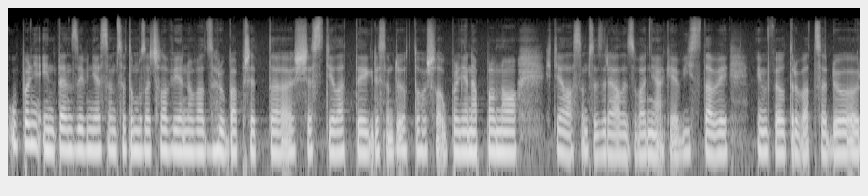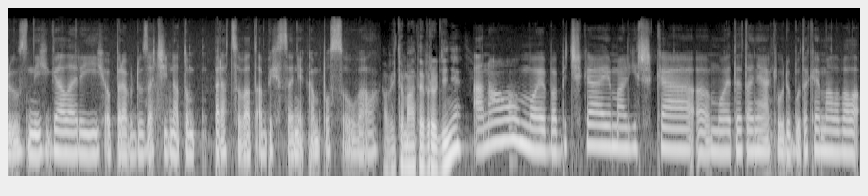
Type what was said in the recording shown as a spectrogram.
Úplně intenzivně jsem se tomu začala věnovat zhruba před eh, šesti lety, kdy jsem do toho šla úplně naplno. Chtěla jsem se zrealizovat nějaké výstavy, infiltrovat se do různých galerií, opravdu začít na tom pracovat, abych se někam posouvala. A vy to máte v rodině? Ano, moje babička je malířka, eh, moje teta nějakou dobu také malovala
